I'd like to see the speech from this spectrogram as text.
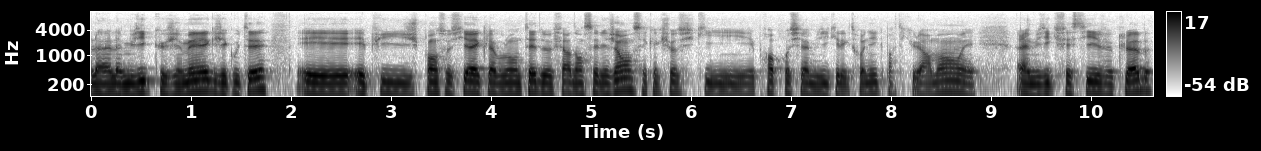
la, musique que j'aimais, que j'écoutais. Et, puis je pense aussi avec la volonté de faire danser les gens. C'est quelque chose qui est propre aussi à la musique électronique particulièrement et à la musique festive club.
